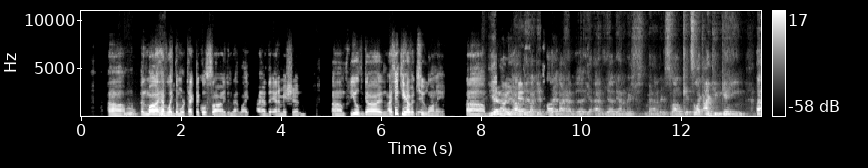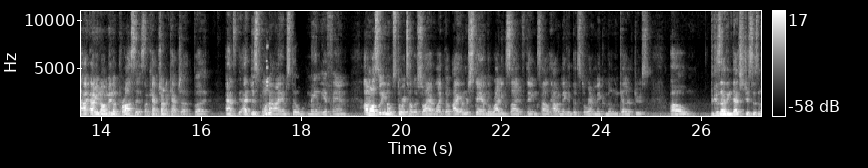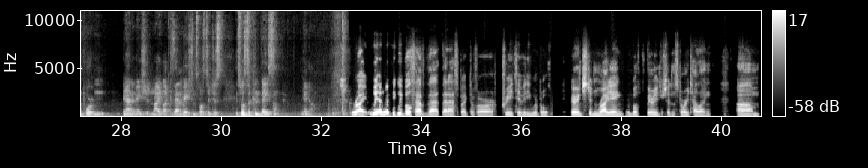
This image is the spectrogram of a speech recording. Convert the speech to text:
Um, and while I have like the more technical side and that like I have the animation um, field guide, I think you have it too, Lonnie. Um, yeah, yeah, I did. I did buy it. I have the yeah, yeah the animation Animator's Survival Kit. So like I can gain. I, I you know I'm in the process. I'm ca- trying to catch up, but at at this point I am still mainly a fan. I'm also you know storyteller, so I have like the I understand the writing side of things, how how to make a good story, how to make a million characters, um, because I think that's just as important in animation, right? Like because animation is supposed to just it's supposed to convey something, you know. Right. We I think we both have that that aspect of our creativity. We're both very interested in writing. We're both very interested in storytelling. Um,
